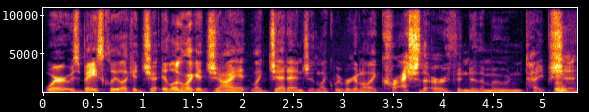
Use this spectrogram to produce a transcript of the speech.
where it was basically like a it looked like a giant like jet engine, like we were gonna like crash the Earth into the moon type shit.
